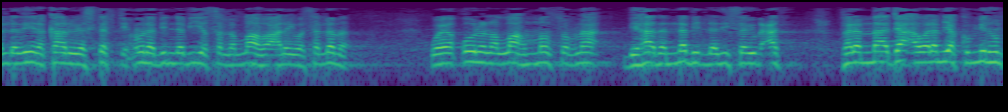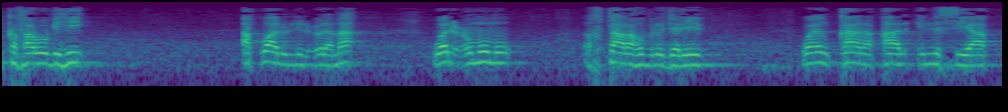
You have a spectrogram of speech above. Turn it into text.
الذين كانوا يستفتحون بالنبي صلى الله عليه وسلم ويقولون اللهم انصرنا بهذا النبي الذي سيبعث فلما جاء ولم يكن منهم كفروا به. أقوال للعلماء والعموم اختاره ابن جرير وإن كان قال إن السياق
